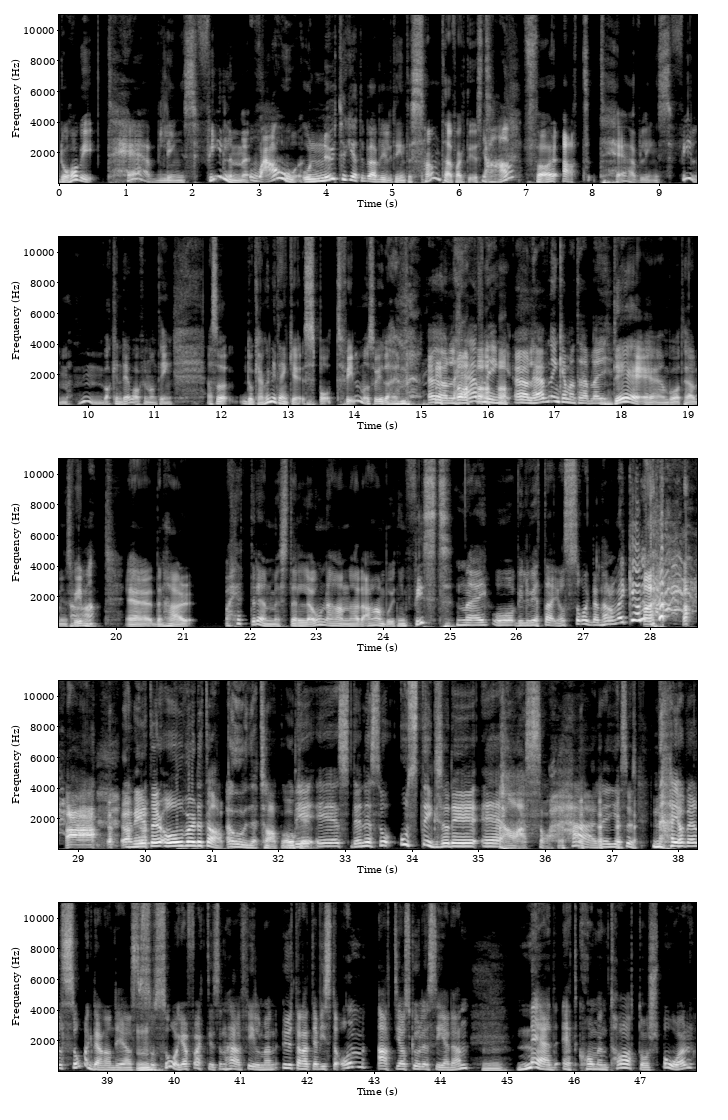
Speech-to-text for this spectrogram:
då har vi tävlingsfilm. Wow! Och nu tycker jag att det börjar bli lite intressant här faktiskt. Ja, För att tävlingsfilm, hmm, vad kan det vara för någonting? Alltså, då kanske ni tänker sportfilm och så vidare. ölhävning. ölhävning kan man tävla i. Det är en bra tävlingsfilm. Ja. Eh, den här, vad hette den med Stallone när han hade armbrytning? Fist? Nej, och vill du veta? Jag såg den här om veckan. Den heter Over the Top. Oh, the top, okej. Är, den är så ostig så det är... Alltså, herre Jesus. När jag väl såg den, Andreas, Mm. så såg jag faktiskt den här filmen utan att jag visste om att jag skulle se den. Mm. Med ett kommentatorspår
